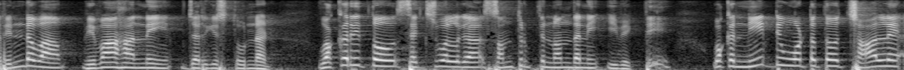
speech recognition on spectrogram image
రెండవ వివాహాన్ని జరిగిస్తున్నాడు ఒకరితో సెక్సువల్గా సంతృప్తి నొందని ఈ వ్యక్తి ఒక నీటి ఓటతో చాలే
